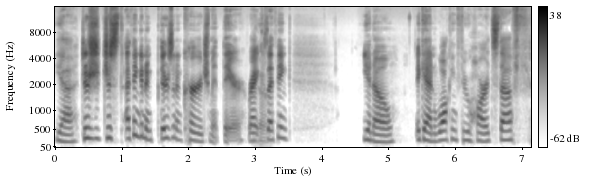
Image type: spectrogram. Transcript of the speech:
yeah there's just i think an, there's an encouragement there right because i think you know again walking through hard stuff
